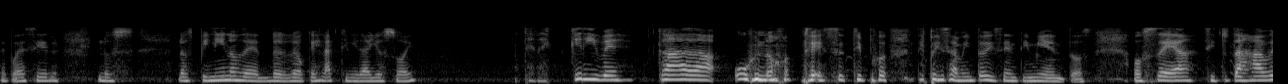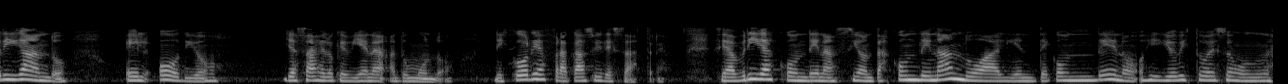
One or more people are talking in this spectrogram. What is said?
se puede decir, los, los pininos de, de lo que es la actividad Yo Soy, te describe cada uno de ese tipo de pensamientos y sentimientos. O sea, si tú estás abrigando el odio, ya sabes lo que viene a tu mundo. Discordia, fracaso y desastre. Si abrigas condenación, estás condenando a alguien, te condeno. Y yo he visto eso en un...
